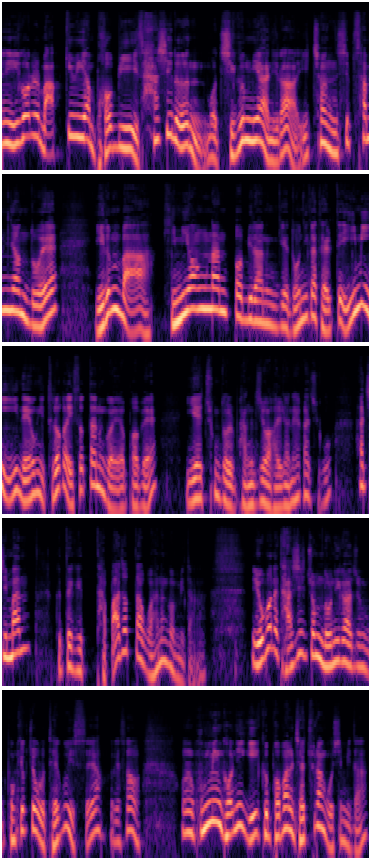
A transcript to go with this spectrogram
예, 이거를 막기 위한 법이 사실은 뭐 지금이 아니라 2013년도에 이른바 김영란법이라는 게 논의가 될 때 이미 이 내용이 들어가 있었다는 거예요, 법에. 이해 충돌 방지와 관련해 가지고. 하지만 그때 다 빠졌다고 하는 겁니다. 요번에 다시 좀 논의가 좀 본격적으로 되고 있어요. 그래서 오늘 국민권익위 그 법안을 제출한 곳입니다.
